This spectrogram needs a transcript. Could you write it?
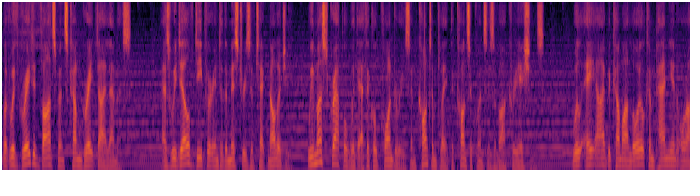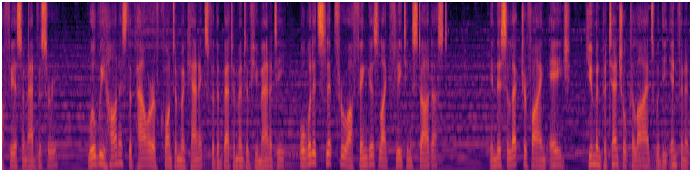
But with great advancements come great dilemmas. As we delve deeper into the mysteries of technology, we must grapple with ethical quandaries and contemplate the consequences of our creations. Will AI become our loyal companion or our fearsome adversary? Will we harness the power of quantum mechanics for the betterment of humanity, or will it slip through our fingers like fleeting stardust? In this electrifying age, human potential collides with the infinite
